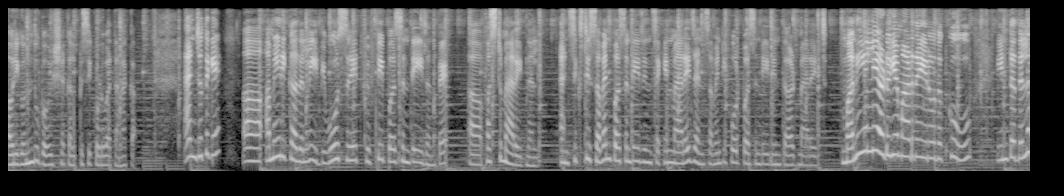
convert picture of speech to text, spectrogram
ಅವರಿಗೊಂದು ಭವಿಷ್ಯ ಕಲ್ಪಿಸಿಕೊಡುವ ತನಕ. ಆ್ಯಂಡ್ ಜೊತೆಗೆ ಅಮೆರಿಕಾದಲ್ಲಿ ಡಿವೋರ್ಸ್ ರೇಟ್ ಫಿಫ್ಟಿ ಪರ್ಸೆಂಟೇಜ್ ಅಂತೆ ಫಸ್ಟ್ ಮ್ಯಾರೇಜ್ನಲ್ಲಿ and sixty seven percentage in second marriage and seventy four percentage in third marriage ಮನೆಯಲ್ಲಿ ಅಡುಗೆ ಮಾಡದೇ ಇರೋದಕ್ಕೂ, ಇಂಥದ್ದೆಲ್ಲ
